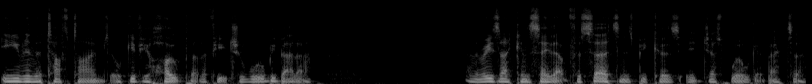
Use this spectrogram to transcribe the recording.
even in the tough times, it will give you hope that the future will be better. And the reason I can say that for certain is because it just will get better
